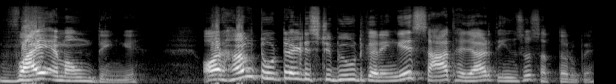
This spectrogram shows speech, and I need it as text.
वाई अमाउंट देंगे, और हम टोटल डिस्ट्रीब्यूट करेंगे सात हज़ार तीन सौ सत्तर रुपये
